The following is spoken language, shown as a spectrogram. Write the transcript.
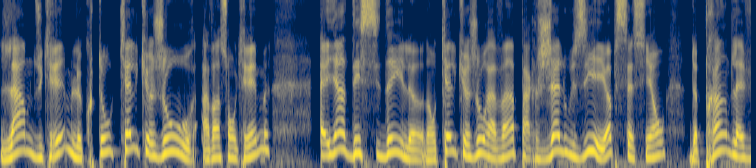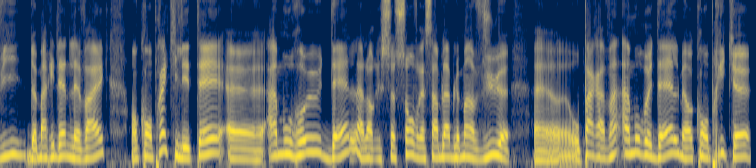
l'arme du crime, le couteau, quelques jours avant son crime, ayant décidé, là, donc quelques jours avant, par jalousie et obsession, de prendre la vie de Marilyn Lévesque. On comprend qu'il était euh, amoureux d'elle. Alors, ils se sont vraisemblablement vus euh, euh, auparavant, amoureux d'elle, mais ont compris que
